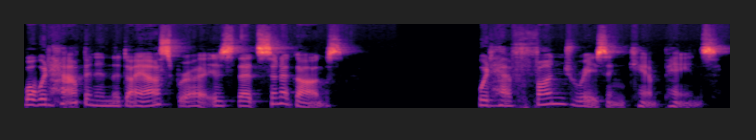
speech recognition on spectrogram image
What would happen in the diaspora is that synagogues would have fundraising campaigns.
